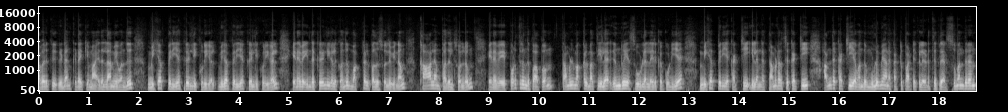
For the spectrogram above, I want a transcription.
அவருக்கு இடம் கிடைக்குமா? இதெல்லாமே வந்து மிகப்பெரிய கேள்விக்குறிகள் மிகப்பெரிய கேள்விக்குறிகள். எனவே இந்த கேள்விகளுக்கு வந்து மக்கள் பதில் சொல்லுவினம் காலம் பதில் சொல்லும். எனவே பொறுத்திருந்து பார்ப்போம். தமிழ் மக்கள் மத்தியில் இன்றைய சூழலில் இருக்கக்கூடிய மிகப்பெரிய கட்சி இலங்கை தமிழரசு கட்சி அந்த கட்சியை வந்து முழுமையான கட்டுப்பாட்டுகள் எடுத்துக்கிறார் சுமந்திரன்.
